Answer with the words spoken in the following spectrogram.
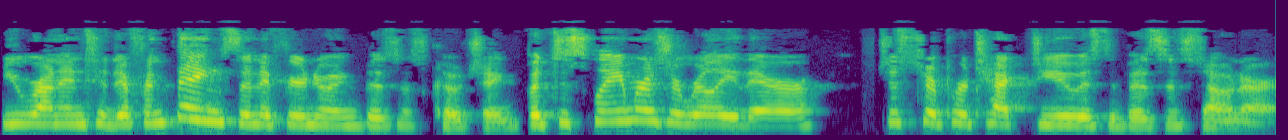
you run into different things than if you're doing business coaching. But disclaimers are really there just to protect you as the business owner.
